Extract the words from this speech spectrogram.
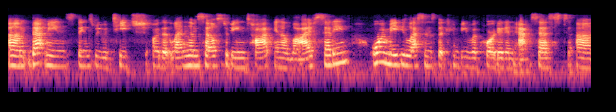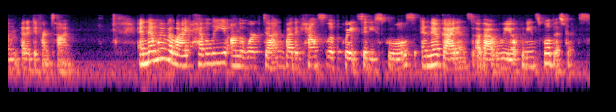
Um, that means things we would teach or that lend themselves to being taught in a live setting, or maybe lessons that can be recorded and accessed um, at a different time. And then we relied heavily on the work done by the Council of Great City Schools and their guidance about reopening school districts.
